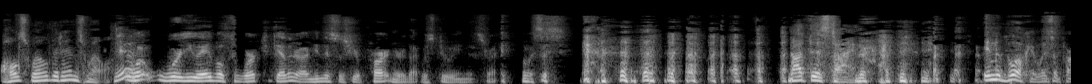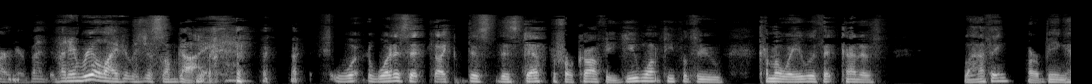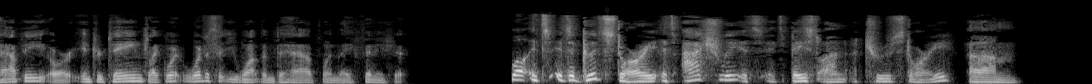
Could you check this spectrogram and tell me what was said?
all's well that ends well. Yeah. W- were you able to work together? I mean, this is your partner that was doing this, right? Was this? Not this time. in the book, it was a partner, but but in real life, it was just some guy. What What is it like? This this death before coffee. Do you want people to come away with it kind of laughing or being happy or entertained? Like what what is it you want them to have when they finish it? Well, it's it's a good story. It's actually it's it's based on a true story. Um,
